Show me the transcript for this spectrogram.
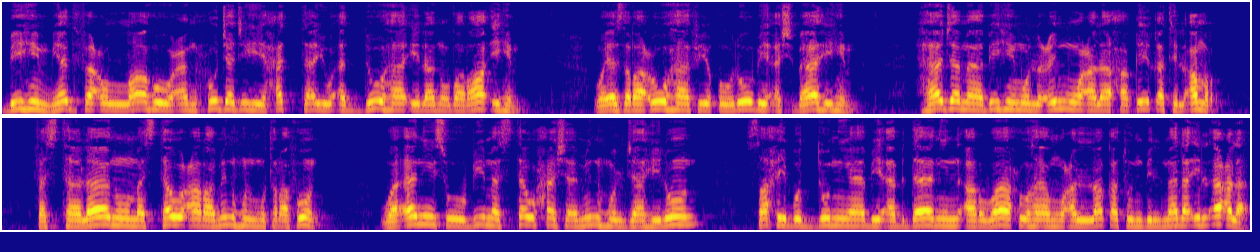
بهم يدفع الله عن حججه حتى يؤدوها إلى نظرائهم ويزرعوها في قلوب أشباههم. هاجم بهم العلم على حقيقة الأمر فاستلانوا ما استوعر منه المترفون. وأنسوا بما استوحش منه الجاهلون. صحبوا الدنيا بأبدان أرواحها معلقة بالملأ الأعلى.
